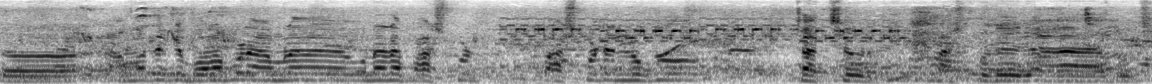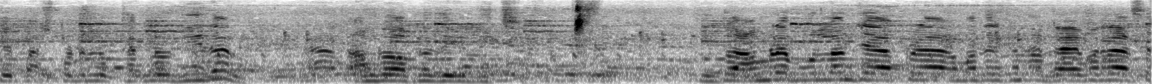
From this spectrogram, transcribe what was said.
তো আমাদেরকে বলা পরে আমরা, ওনারা পাসপোর্ট পাসপোর্টের লোকও চাচ্ছে আর কি। পাসপোর্টের বলছে পাসপোর্টের লোক থাকলেও দিয়ে দেন, আমরাও আপনাদেরকে দিচ্ছি। কিন্তু আমরা বললাম যে আপনারা আমাদের এখানে ড্রাইভাররা আছে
